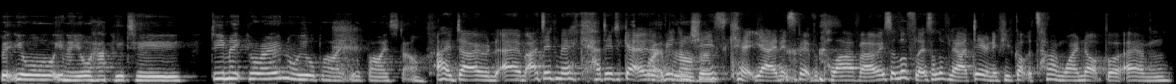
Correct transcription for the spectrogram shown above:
But you're, you know, you're happy to. Do you make your own, or you'll buy you'll buy stuff? I don't. Um, I did make. I did get a, vegan cheese kit. Yeah, and it's a bit of a palaver. It's a lovely. It's a lovely idea, and if you've got the time, why not? But um,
